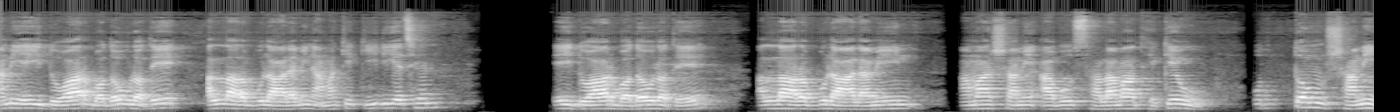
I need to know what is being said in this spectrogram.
আমি এই দোয়ার বদৌলতে আল্লাহ রব্বুল আলমিন আমাকে কি দিয়েছেন? এই দোয়ার বদৌলতে আল্লাহ রব্বুল আলমিন আমার স্বামী আবু সালামা থেকেও উত্তম স্বামী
